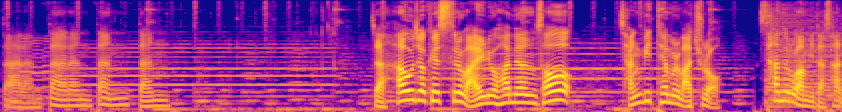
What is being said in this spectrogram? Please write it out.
따란 따란 딴딴. 자 하우저 퀘스트를 완료하면서 장비템을 맞추러 산으로 갑니다 산.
